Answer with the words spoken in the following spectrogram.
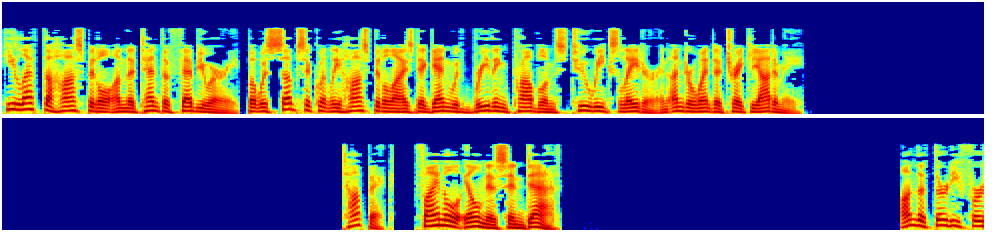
He left the hospital on 10 February, but was subsequently hospitalized again with breathing problems two weeks later and underwent a tracheotomy. Final illness and death On 31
